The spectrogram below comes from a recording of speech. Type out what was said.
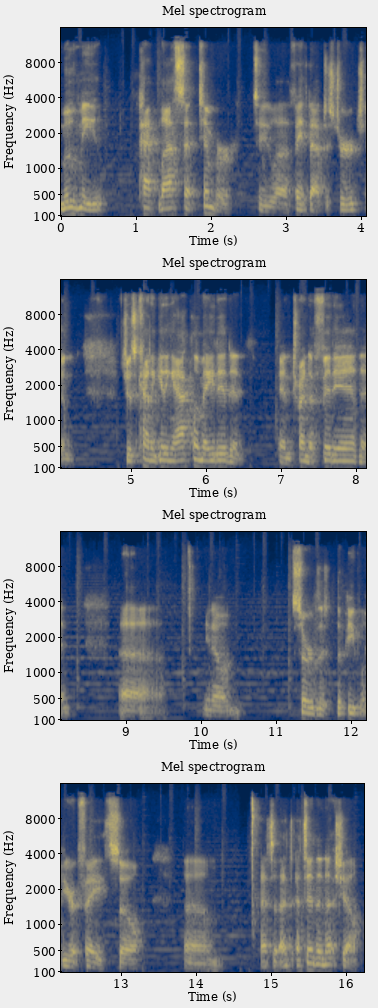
move me last September to uh, Faith Baptist Church, and just kind of getting acclimated and and trying to fit in and uh, you know serve the, the people here at Faith. So um, that's that's in a nutshell.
